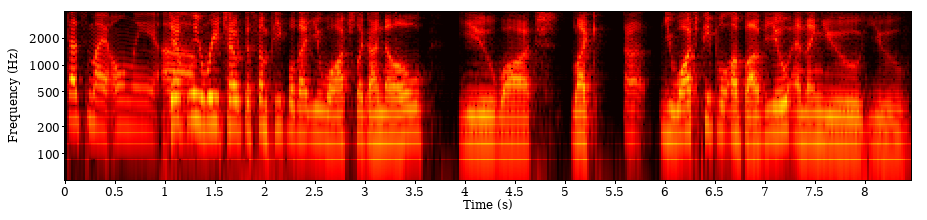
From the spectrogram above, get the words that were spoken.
that's my only um, definitely reach out to some people that you watch like i know you watch like uh, you watch people above you and then you you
